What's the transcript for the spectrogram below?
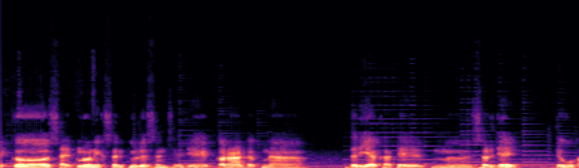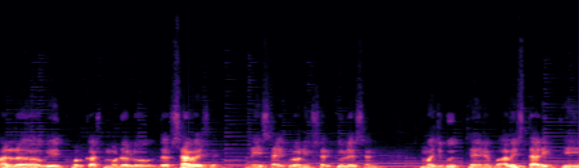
એક સાયક્લોનિક સર્ક્યુલેશન છે, જે કર્ણાટકના દરિયાકાંઠે સર્જાય તેવું હાલ વિવિધ ફોરકાસ્ટ મોડેલો દર્શાવે છે. અને એ સાયક્લોનિક સર્ક્યુલેશન મજબૂત થઈને બાવીસ તારીખથી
